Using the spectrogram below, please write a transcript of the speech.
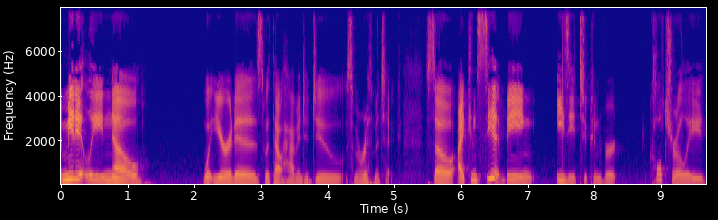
Immediately know what year it is without having to do some arithmetic so i can see it being easy to convert culturally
